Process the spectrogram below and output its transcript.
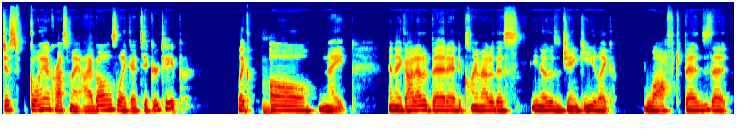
just going across my eyeballs like a ticker tape, like Mm. all night. And I got out of bed. I had to climb out of this, you know, this janky like loft beds that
